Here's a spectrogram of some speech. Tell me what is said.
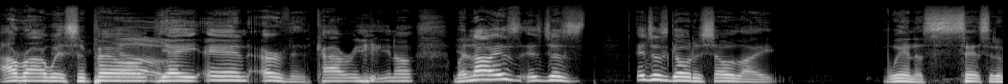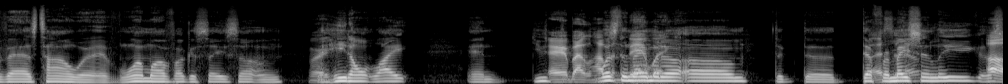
I ride with Chappelle, Yo. Ye, and Irving, Kyrie. You know, but no, it's it's just it just go to show like we're in a sensitive ass time where if one motherfucker say something that he don't like, and you, Everybody what's the the name of the um the the Defamation League? Or Oh,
